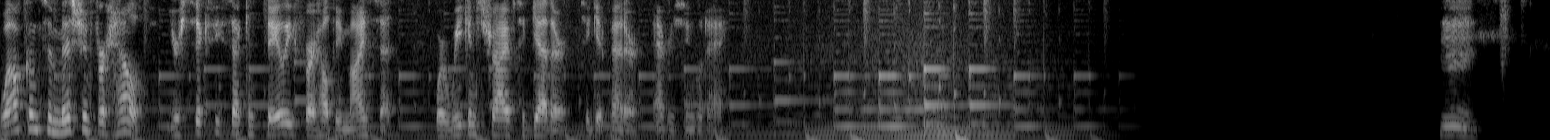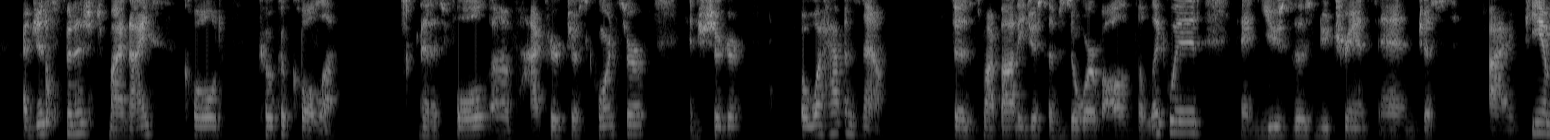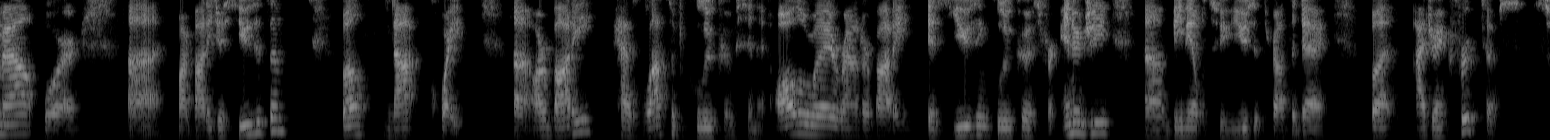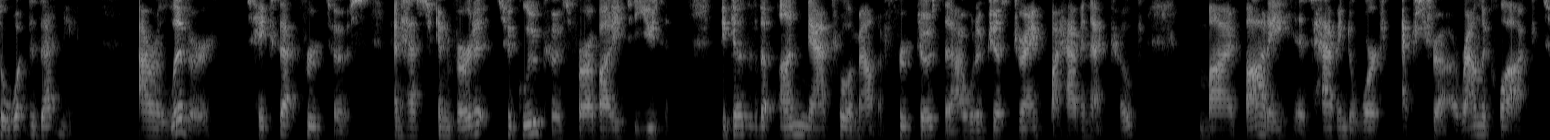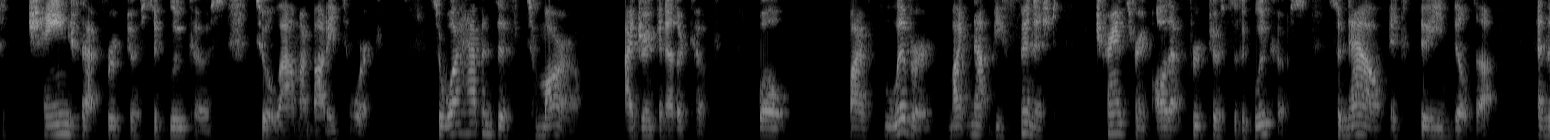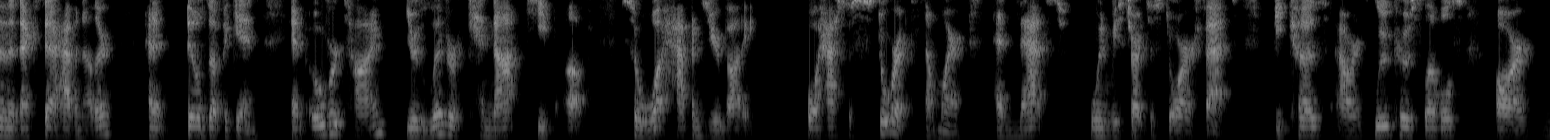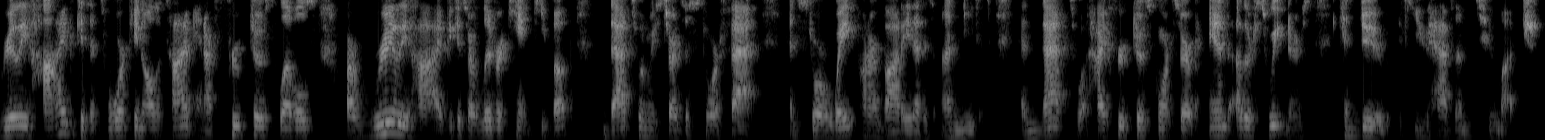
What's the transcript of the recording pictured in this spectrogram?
Welcome to Mission for Health, your 60 seconds daily for a healthy mindset, where we can strive together to get better every single day. Hmm. I just finished my nice cold Coca Cola that is full of high fructose corn syrup and sugar. But what happens now? Does my body just absorb all of the liquid and use those nutrients and just I pee them out or uh, my body just uses them? Well, not quite. Uh, our body has lots of glucose in it. All the way around our body is using glucose for energy, um, being able to use it throughout the day. But I drank fructose. So what does that mean? Our liver takes that fructose and has to convert it to glucose for our body to use it. Because of the unnatural amount of fructose that I would have just drank by having that Coke, my body is having to work extra around the clock to change that fructose to glucose to allow my body to work. So, what happens if tomorrow I drink another Coke? Well, my liver might not be finished transferring all that fructose to the glucose. So now it's being built up. And then the next day I have another and it builds up again. And over time, your liver cannot keep up. So what happens to your body? Well, it has to store it somewhere. And that's when we start to store our fat. Because our glucose levels are really high because it's working all the time and our fructose levels are really high because our liver can't keep up, that's when we start to store fat and store weight on our body that is unneeded. And that's what high fructose corn syrup and other sweeteners can do if you have them too much.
